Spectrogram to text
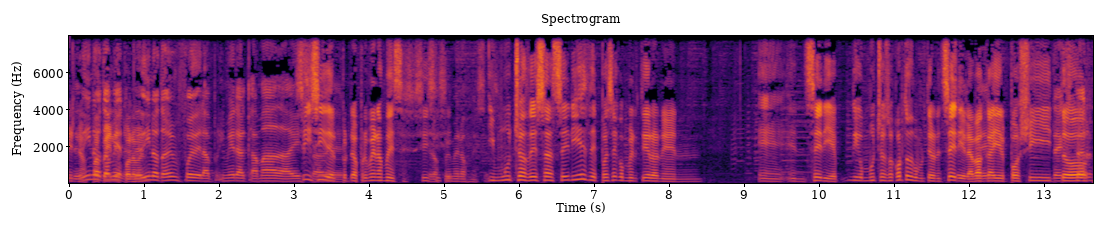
El de Dino papeles, también. El de. Dino también fue de la primera camada esa Sí, sí, de, de los primeros meses. Sí, de sí, los sí. primeros meses. Y muchos de esas series después se convirtieron en eh, en serie. Digo, muchos de esos cortos se convirtieron en serie. Sí, La vaca de- y el pollito. Dexter,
